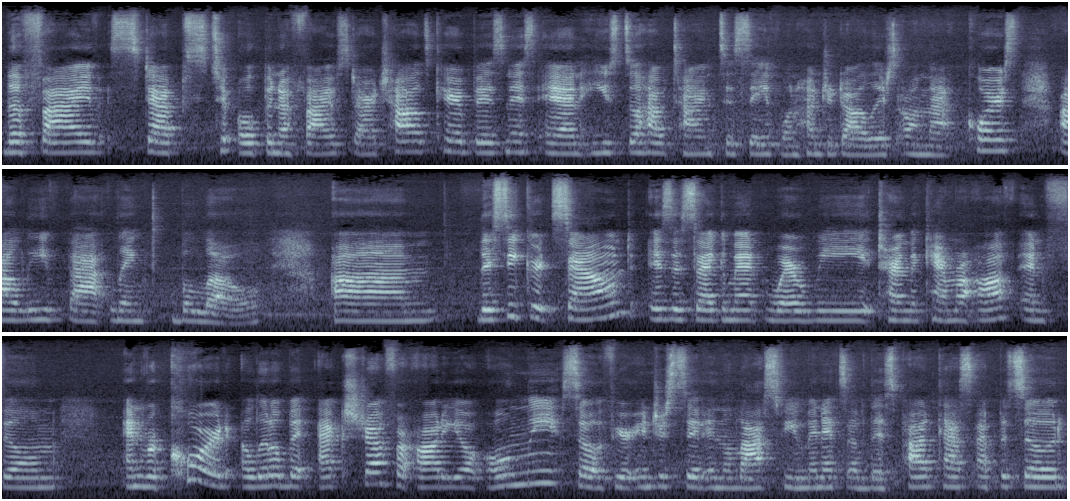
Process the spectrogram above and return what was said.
The Five Steps to Open a Five Star Childcare Business, and you still have time to save $100 on that course. I'll leave that linked below. Um, the Secret Sound is a segment where we turn the camera off and film and record a little bit extra for audio only. So if you're interested in the last few minutes of this podcast episode,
